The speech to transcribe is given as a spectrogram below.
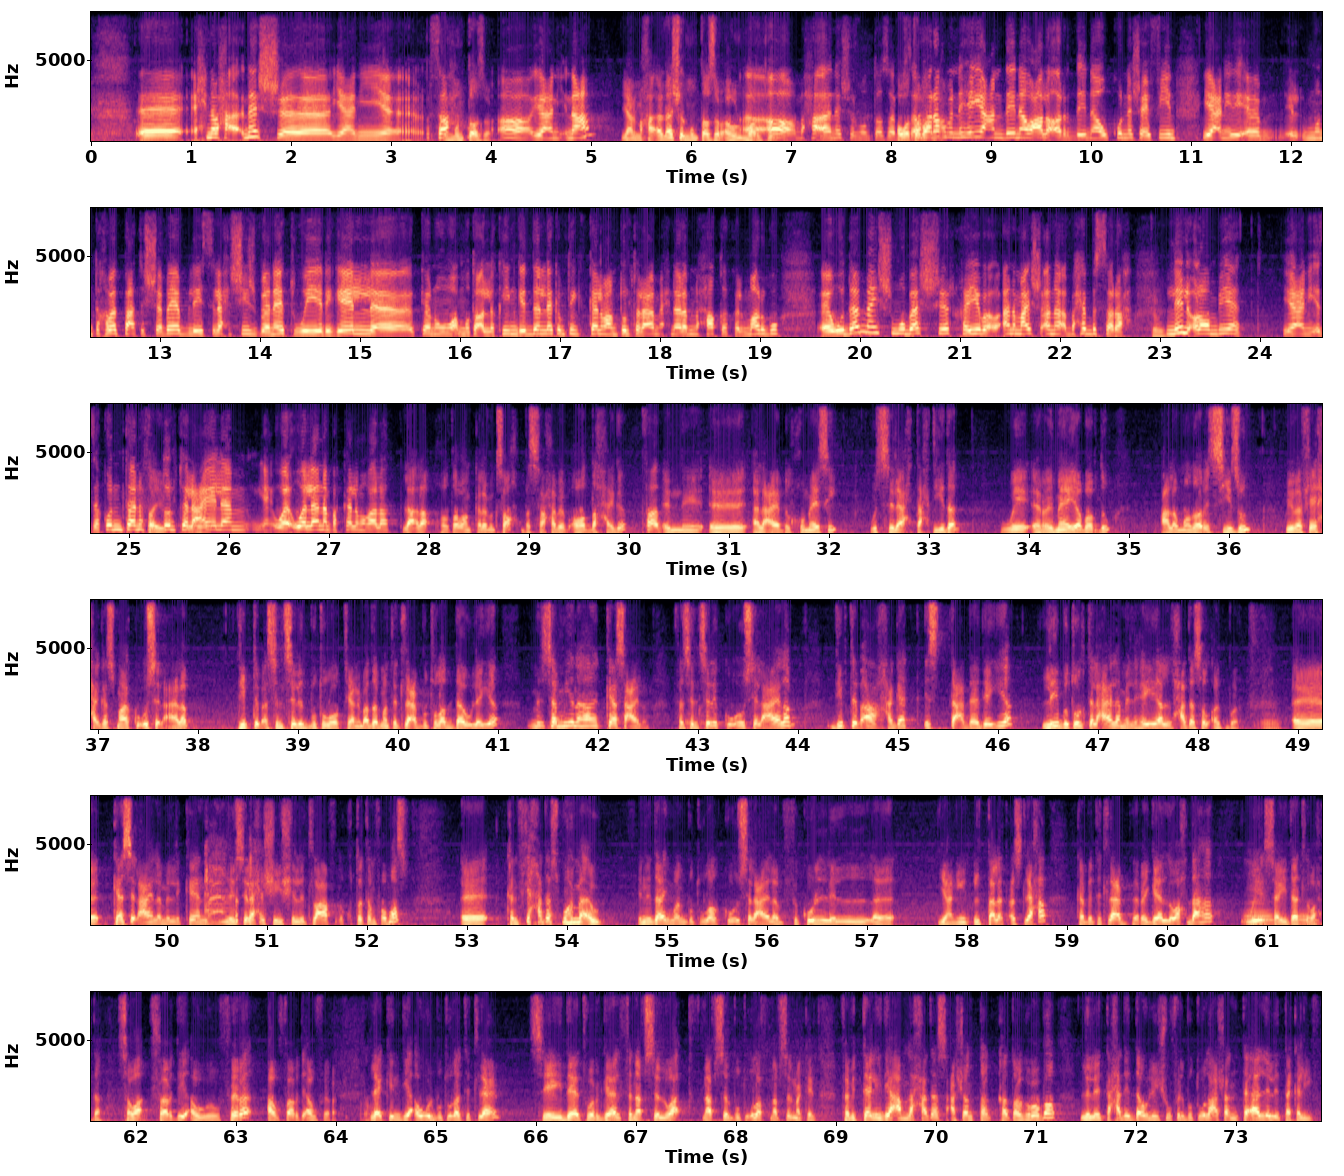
آه، إحنا ما حققناش آه، يعني صح؟ المنتظر. آه يعني نعم؟ يعني ما حققناش المنتظر أو المرجو آه ما حققناش المنتظر هو بصراحة طبعاً- رغم إن هي عندنا وعلى أرضنا وكنا شايفين يعني آه، المنتخبات بتاعت الشباب لسلاح الشيش بنات ورجال آه، كانوا متألقين جدا. لكن تيجي تتكلم عن بطولة العالم إحنا لم نحقق المرجو. آه، وده مش مبشر. خلي بقى- أنا معلش أنا بحب الصراحة تمام. ليه الاولمبياد يعني إذا كنت أنا في طيب. بطولة العالم يعني ولا أنا بتكلم غلط؟ لا لا هو طبعا كلامك صح بس حابب أوضح حاجة. اتفضل. إن آه، ألعاب الخماسي والسلاح تحديدا والرماية برضو على مدار السيزون بيبقى في حاجة اسمها كؤوس العالم. دي بتبقى سلسلة بطولات. يعني بدل ما تتلعب بطولات دولية مسمينها كأس عالم. فسلسلة كؤوس العالم دي بتبقى حاجات استعدادية لبطولة العالم اللي هي الحدث الأكبر. آه كأس العالم اللي كان لسلاح الشيش اللي اتلعب قطة في مصر آه كان في حدث مهم قوي. إن دايما بطولات كؤوس العالم في كل يعني الثلاث أسلحة كانت بتتلعب رجال لوحدها وسيدات لوحدها سواء فردي أو فرق أو فردي أو فرق. لكن دي أول بطولة تتلعب سيدات ورجال في نفس الوقت في نفس البطولة في نفس المكان. فبالتالي دي عاملة حدث عشان كتجربة للاتحاد الدولي يشوف البطولة عشان تقلل التكاليف.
